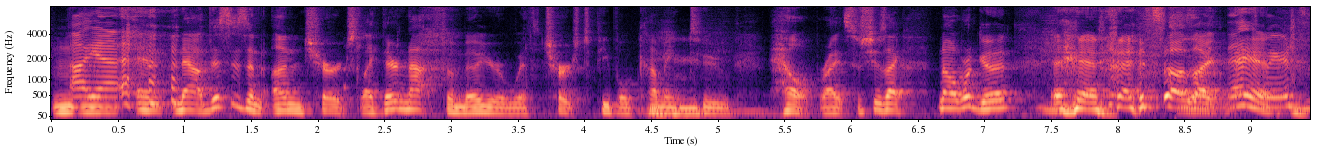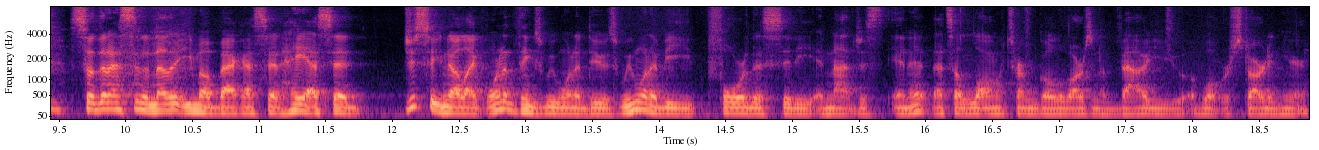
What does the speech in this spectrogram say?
Not yet. and now this is an unchurched, like they're not familiar with churched people coming Mm-hmm. to help, right? So she's like, no, we're good. And, so I was like, That's man. weird. So then I sent another email back. I said, hey, I said, just so you know, like one of the things we want to do is we want to be for this city and not just in it. That's a long-term goal of ours and a value of what we're starting here.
